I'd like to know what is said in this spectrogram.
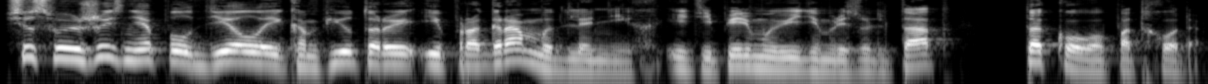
Всю свою жизнь Apple делала и компьютеры, и программы для них, и теперь мы видим результат такого подхода.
